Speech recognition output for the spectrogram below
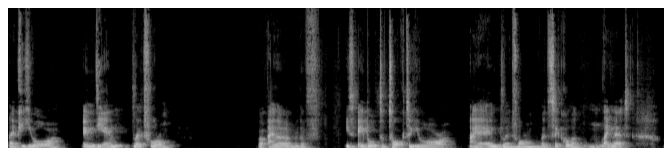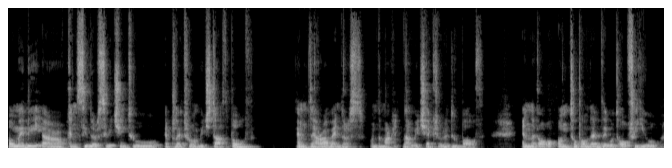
like your MDM platform either kind of is able to talk to your IAM platform, let's say call it like that, or maybe uh, consider switching to a platform which does both. And there are vendors on the market now which actually do both. And on top of that, they would offer you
